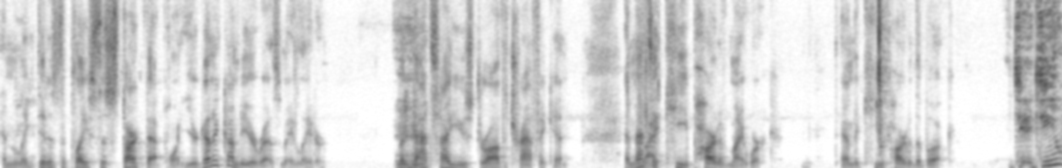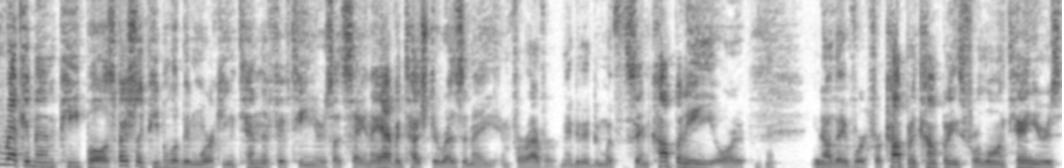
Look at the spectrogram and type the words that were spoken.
and LinkedIn is the place to start that point, you're going to come to your resume later. But Mhm. that's how you draw the traffic in. And that's a key part of my work and the key part of the book. Do, do you recommend people, especially people who have been working 10 to 15 years, let's say, and they haven't touched a resume in forever? Maybe they've been with the same company or, Mhm. you know, they've worked for company companies for long tenures.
